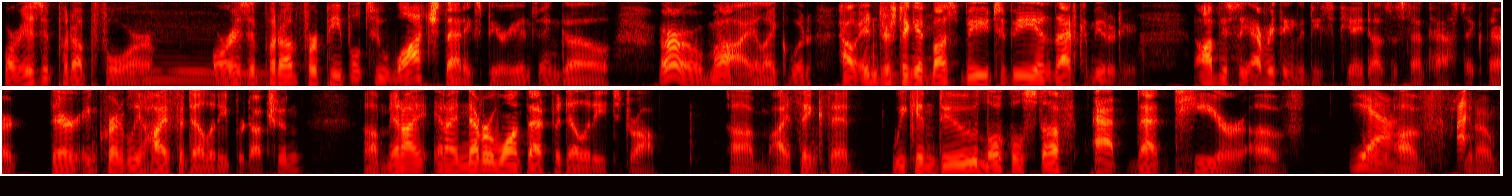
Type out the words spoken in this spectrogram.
Or is it put up for, mm. or is it put up for people to watch that experience and go, oh my, like what, how interesting it must be to be in that community? Obviously, everything the DCPA does is fantastic. They're they're incredibly high fidelity production, um, and I and I never want that fidelity to drop. Um, I think that we can do local stuff at that tier of yeah of you know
